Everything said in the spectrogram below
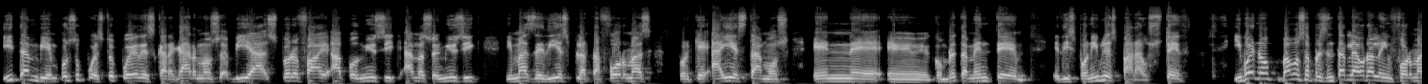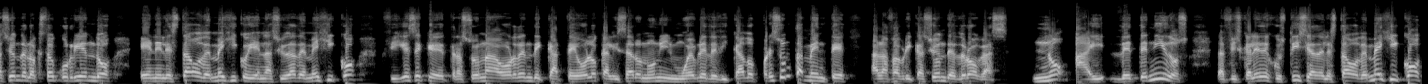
y también, por supuesto, puede descargarnos vía Spotify, Apple Music, Amazon Music y más de 10 plataformas porque ahí estamos en eh, eh, completamente eh, disponibles para usted. Y bueno, vamos a presentarle ahora la información de lo que está ocurriendo en el Estado de México y en la Ciudad de México. Fíjese que tras una orden de cateo localizaron un inmueble dedicado presuntamente a la fabricación de drogas no hay detenidos. La Fiscalía de Justicia del Estado de México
